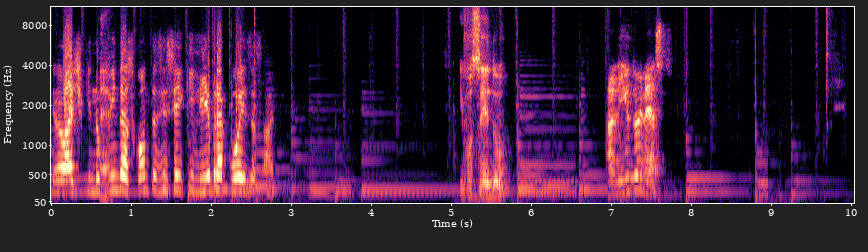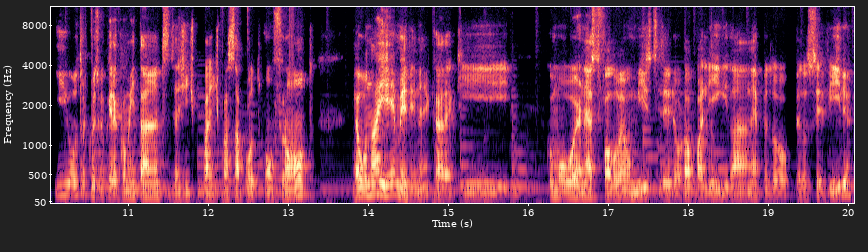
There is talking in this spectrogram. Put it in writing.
Eu acho que no é. fim das contas isso equilibra a coisa, sabe? E você, Edu? A linha do Ernesto. E outra coisa que eu queria comentar antes da gente, gente passar para outro confronto é o Naemery, né, cara, que como o Ernesto falou, é o Mister Europa League lá, né, pelo, pelo Sevilha.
